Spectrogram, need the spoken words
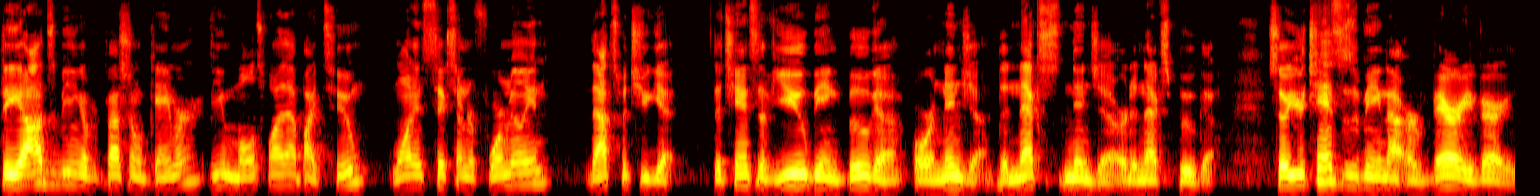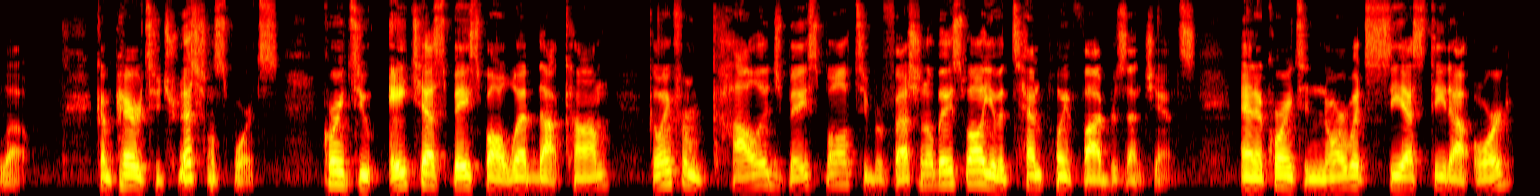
The odds of being a professional gamer, if you multiply that by two, one in six hundred four million, that's what you get. The chances of you being Bugha or Ninja, the next Ninja or the next Bugha. So your chances of being that are very, very low compared to traditional sports. According to hsbaseballweb.com, going from college baseball to professional baseball, you have a 10.5% chance. And according to norwichcsd.org,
